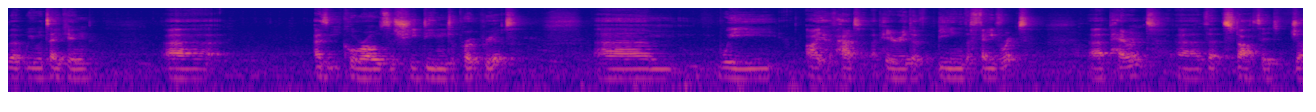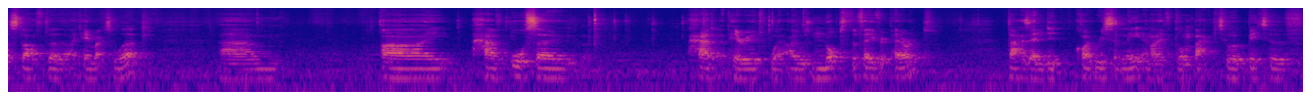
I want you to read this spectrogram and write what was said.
that we were taking uh, as equal roles as she deemed appropriate. Um, we, I have had a period of being the favourite uh, parent uh, that started just after I came back to work. Um, I have also had a period where I was not the favourite parent. That has ended quite recently, and I've gone back to a bit of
